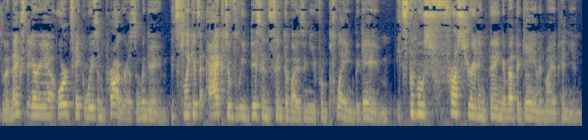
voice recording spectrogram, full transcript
to the next area or take away some progress in the game. It's like it's actively disincentivizing you from playing the game. It's the most frustrating thing about the game in my opinion.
